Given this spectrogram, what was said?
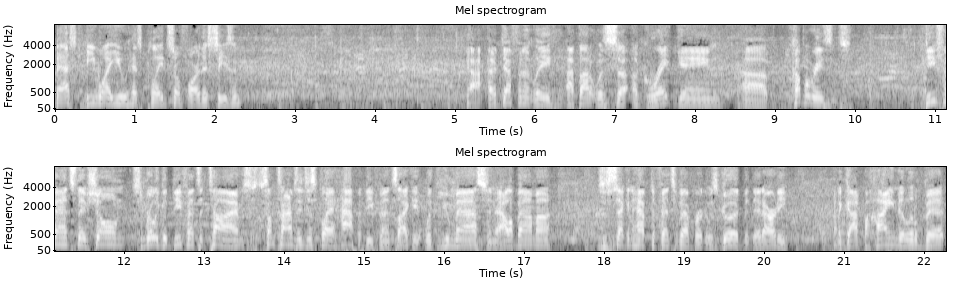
best BYU has played so far this season? Yeah, uh, definitely. I thought it was uh, a great game. A uh, couple reasons. Defense, they've shown some really good defense at times. Sometimes they just play half a defense, like it with UMass and Alabama. It was a second half defensive effort. It was good, but they'd already kind of got behind a little bit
